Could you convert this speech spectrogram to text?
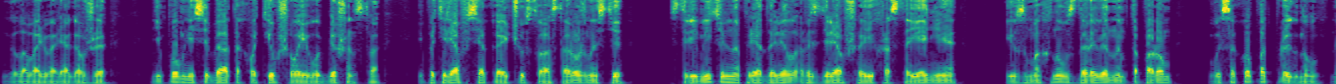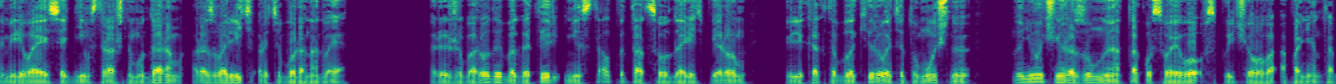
Главарь варягов же, не помня себя от охватившего его бешенства и потеряв всякое чувство осторожности, стремительно преодолел разделявшее их расстояние и, взмахнув здоровенным топором, высоко подпрыгнул, намереваясь одним страшным ударом развалить Ратибора надвое. Рыжебородый богатырь не стал пытаться ударить первым или как-то блокировать эту мощную, но не очень разумную атаку своего вспыльчивого оппонента.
